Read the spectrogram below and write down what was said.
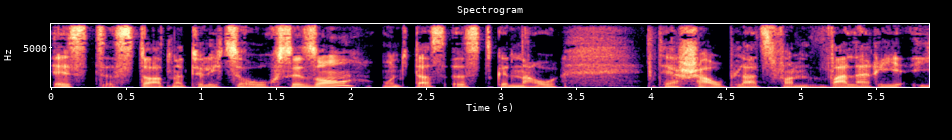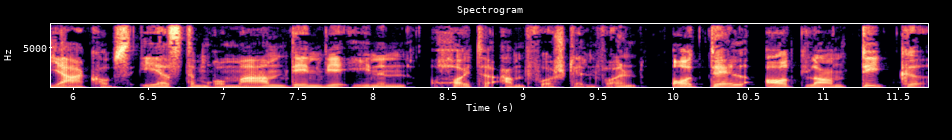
ist es dort natürlich zur Hochsaison und das ist genau der Schauplatz von Valerie Jacobs erstem Roman, den wir Ihnen heute Abend vorstellen wollen. Hotel Atlantique.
